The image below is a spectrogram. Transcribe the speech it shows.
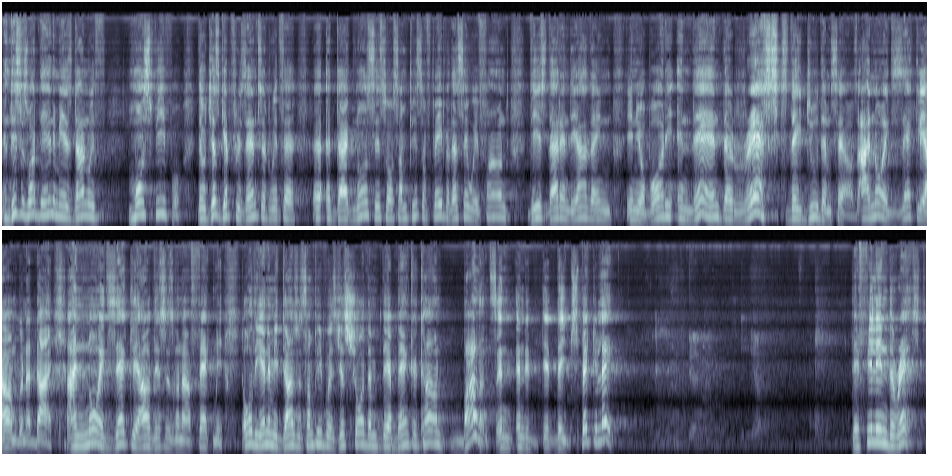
And this is what the enemy has done with most people. They'll just get presented with a, a, a, diagnosis or some piece of paper that say we found this, that, and the other in, in your body, and then the rest they do themselves. I know exactly how I'm gonna die. I know exactly how this is gonna affect me. All the enemy does with some people is just show them their bank account balance and, and it, it, they speculate. They fill in the rest.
